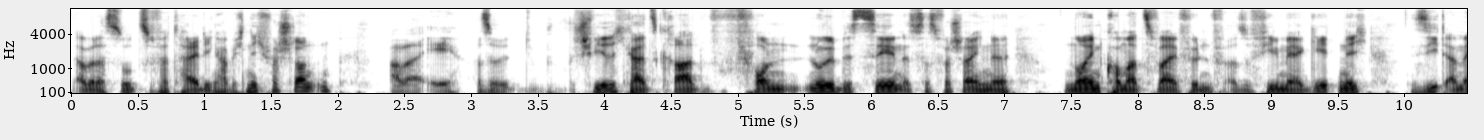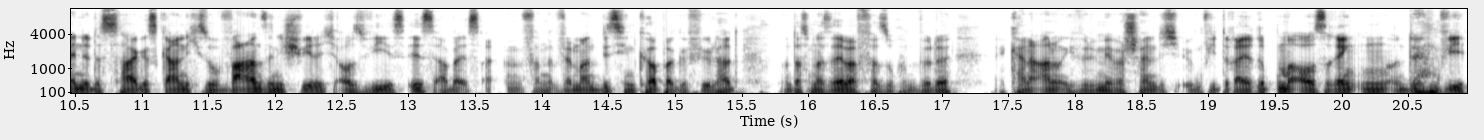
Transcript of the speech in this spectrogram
Aber das so zu verteidigen, habe ich nicht verstanden. Aber ey, also Schwierigkeitsgrad von 0 bis 10 ist das wahrscheinlich eine 9,25. Also viel mehr geht nicht. Sieht am Ende des Tages gar nicht so wahnsinnig schwierig aus, wie es ist, aber ist, wenn man ein bisschen Körpergefühl hat und das mal selber versuchen würde, äh, keine Ahnung, ich würde mir wahrscheinlich irgendwie drei Rippen ausrenken und irgendwie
